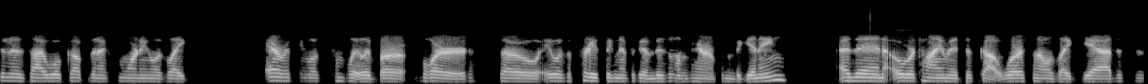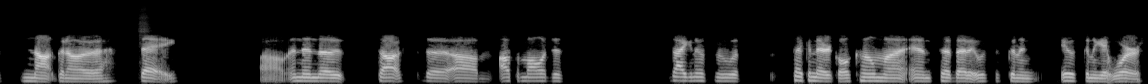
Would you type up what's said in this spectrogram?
soon as I woke up the next morning was like everything was completely blur- blurred. So it was a pretty significant visual impairment from the beginning. And then over time, it just got worse, and I was like, "Yeah, this is not gonna stay." Um, and then the doc, the um, ophthalmologist diagnosed me with secondary glaucoma and said that it was just gonna it was gonna get worse,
